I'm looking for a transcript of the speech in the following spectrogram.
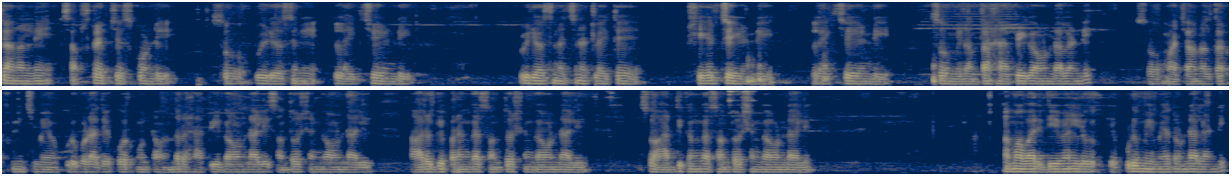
ఛానల్‌ని సబ్స్క్రైబ్ చేసుకోండి. సో, వీడియోస్‌ని లైక్ చేయండి. వీడియోస్ నచ్చినట్లయితే షేర్ చేయండి. లైక్ చేయండి. సో, మీరంతా హ్యాపీగా ఉండాలండి. సో, మా ఛానల్ తరఫు నుంచి మేము ఎప్పుడు కూడా అదే కోరుకుంటాం. అందరూ హ్యాపీగా ఉండాలి. సంతోషంగా ఉండాలి. ఆరోగ్యపరంగా సంతోషంగా ఉండాలి. సో, ఆర్థికంగా సంతోషంగా ఉండాలి. అమ్మవారి దీవెనలు ఎప్పుడూ మీ మీద ఉండాలండి.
